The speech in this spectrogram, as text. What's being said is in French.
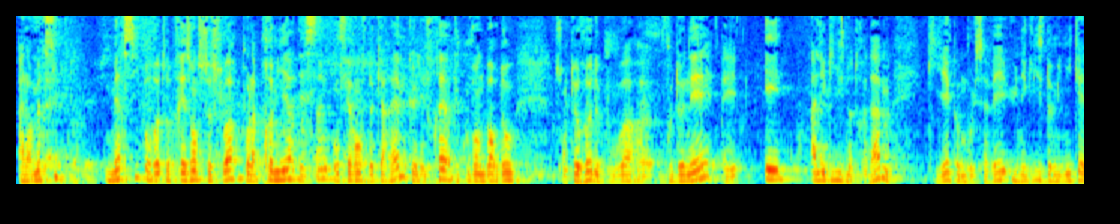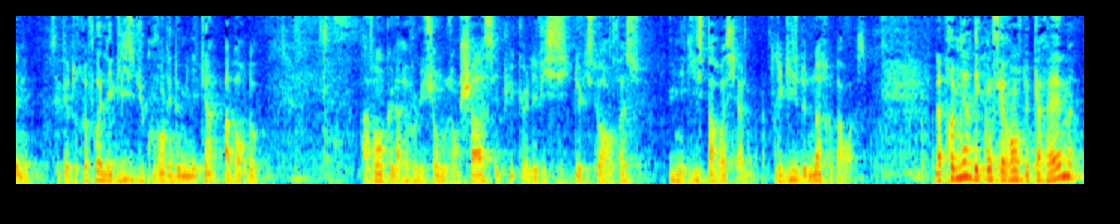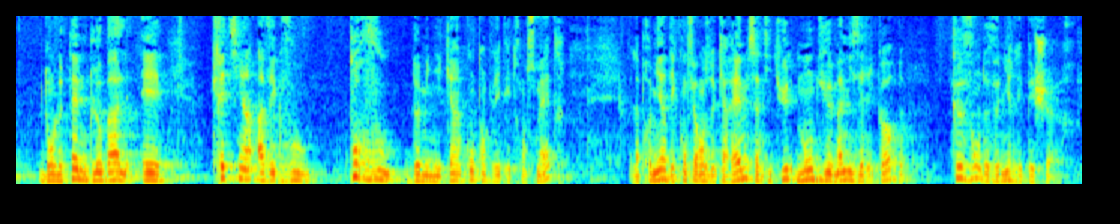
Alors merci, merci pour votre présence ce soir pour la première des cinq conférences de carême que les frères du couvent de Bordeaux sont heureux de pouvoir euh, vous donner et, et à l'église Notre-Dame qui est, comme vous le savez, une église dominicaine. C'était autrefois l'église du couvent des dominicains à Bordeaux. Avant que la Révolution nous en chasse et puis que les vicissitudes de l'histoire en fassent une église paroissiale, l'église de notre paroisse. La première des conférences de carême dont le thème global est Chrétien avec vous, pour vous, dominicains, contempler et transmettre. La première des conférences de carême s'intitule Mon Dieu, ma miséricorde, que vont devenir les pécheurs?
